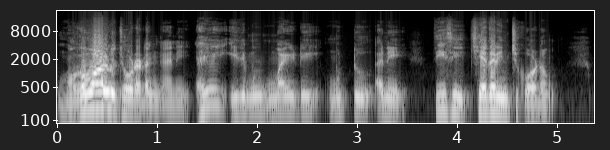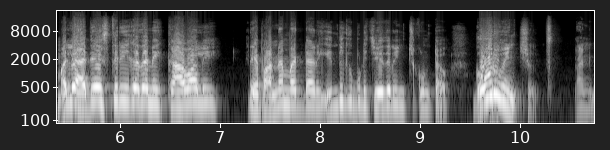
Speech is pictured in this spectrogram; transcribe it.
మగవాళ్ళు చూడడం కానీ అయ్యో ఇది మైటి ముట్టు అని తీసి చేదరించుకోవడం మళ్ళీ అదే స్త్రీ కదా నీకు కావాలి? రేపు అన్నం పెట్టడానికి ఎందుకు ఇప్పుడు చేదరించుకుంటావు? గౌరవించు. దాన్ని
